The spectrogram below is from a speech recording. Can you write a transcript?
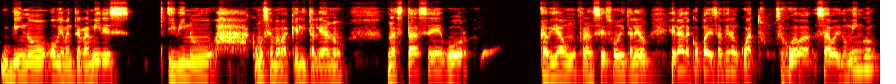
vino obviamente Ramírez y vino, ah, ¿cómo se llamaba aquel italiano? Nastase, Borg, había un francés o un italiano. Era la Copa de Zafiro en cuatro. Se jugaba sábado y domingo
